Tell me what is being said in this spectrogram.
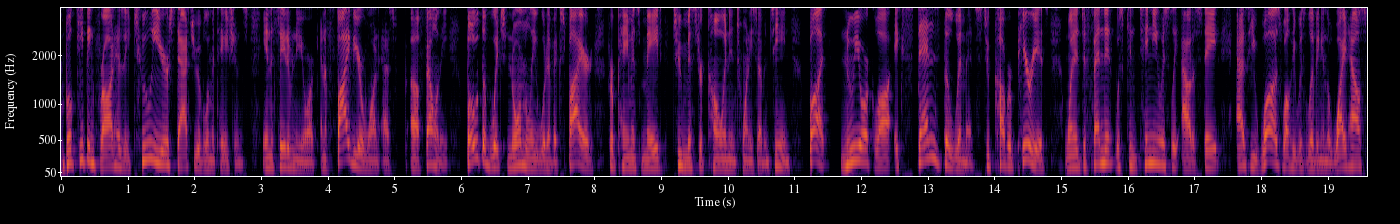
Bookkeeping fraud has a two year statute of limitations in the state of New York and a five year one as a felony, both of which normally would have expired for payments made to Mr. Cohen in 2017. But New York law extends the limits to cover periods when a defendant was continuously out of state, as he was while he was living in the White House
